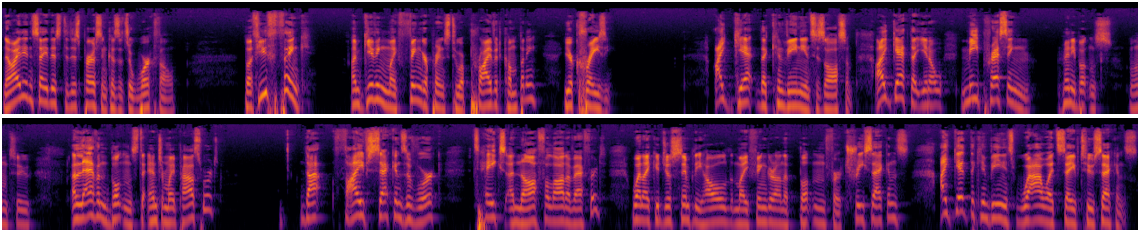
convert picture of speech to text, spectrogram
Now, I didn't say this to this person because it's a work phone. But if you think I'm giving my fingerprints to a private company, you're crazy. I get that convenience is awesome. I get that, you know, me pressing many buttons, one, two, 11 buttons to enter my password, that five seconds of work takes an awful lot of effort when I could just simply hold my finger on a button for three seconds. I get the convenience. Wow, I'd save two seconds.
